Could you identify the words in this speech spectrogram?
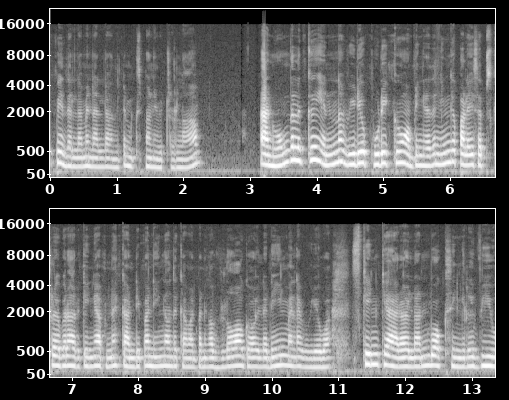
இப்போ இதெல்லாமே நல்லா வந்துட்டு மிக்ஸ் பண்ணி விட்டுடலாம் அண்ட் உங்களுக்கு என்ன வீடியோ பிடிக்கும் அப்படிங்கிறத நீங்கள் பழைய சப்ஸ்கிரைபராக இருக்கீங்க அப்படின்னா கண்டிப்பாக நீங்கள் வந்து கமெண்ட் பண்ணுங்கள் விலாகோ இல்லை டெயின் மேல வீடியோவா ஸ்கின் கேரோ இல்லை அன்பாக்சிங் ரிவ்யூ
